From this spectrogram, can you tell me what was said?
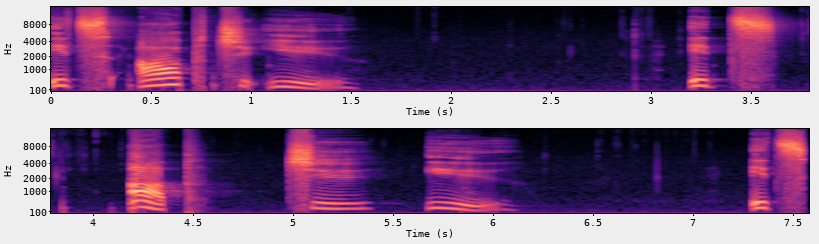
It's up to you. It's up to you. It's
